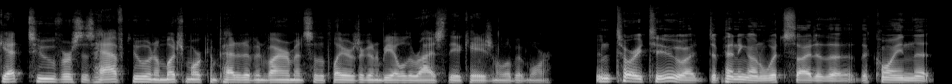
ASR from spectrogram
get to versus have to and a much more competitive environment so the players are going to be able to rise to the occasion a little bit more. And Tori too, uh, depending on which side of the, the coin that,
